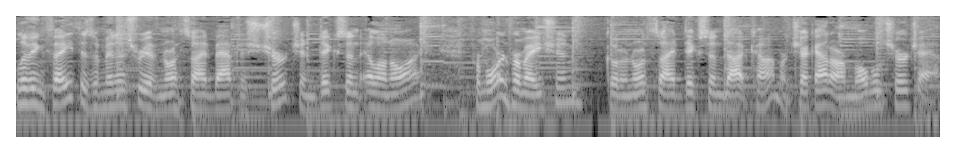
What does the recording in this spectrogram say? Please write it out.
Living Faith is a ministry of Northside Baptist Church in Dixon, Illinois. For more information, go to northsidedixon.com or check out our mobile church app.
